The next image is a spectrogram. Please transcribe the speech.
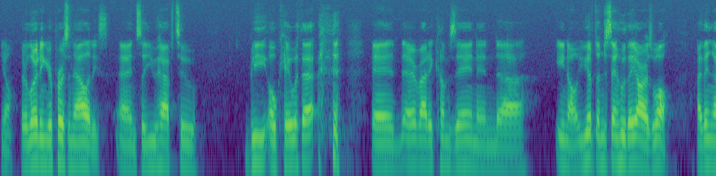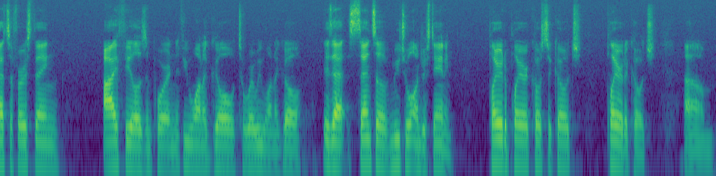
you know, they're learning your personalities, and so you have to be okay with that. and everybody comes in, and uh, you know, you have to understand who they are as well. I think that's the first thing I feel is important if you want to go to where we want to go is that sense of mutual understanding, player to player, coach to coach, player to coach. Um,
